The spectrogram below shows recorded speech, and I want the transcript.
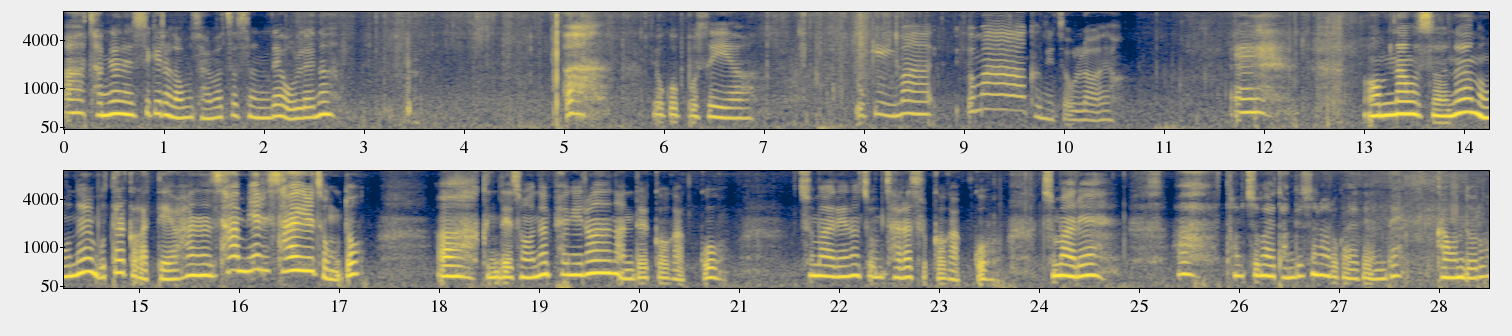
아 작년에 시기를 너무 잘 맞췄었는데 올해는 아, 요것 보세요. 여기 이마, 요만큼 이제 올라와요. 에, 엄나무수는 오늘 못할 것 같아요. 한 3일, 4일 정도? 아, 근데 저는 평일은 안 될 것 같고, 주말에는 좀 자랐을 것 같고, 주말에, 아, 다음 주말에 당귀순하러 가야 되는데, 강원도로.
